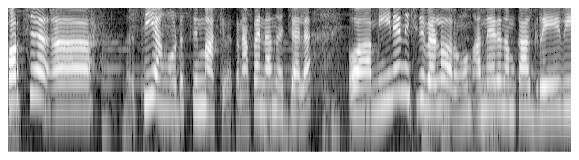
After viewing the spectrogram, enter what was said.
കുറച്ച് തീ അങ്ങോട്ട് സിമ്മാക്കി വെക്കണം. അപ്പം എന്താണെന്ന് വെച്ചാൽ മീനേന്ന് നിന്ന് ഇച്ചിരി വെള്ളം ഇറങ്ങും. അന്നേരം നമുക്ക് ആ ഗ്രേവി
